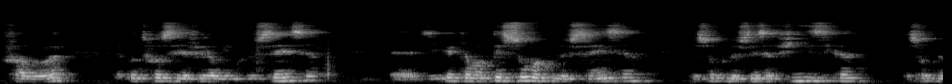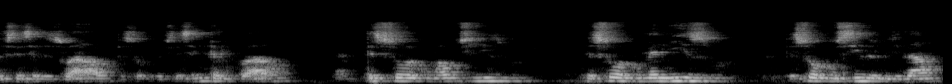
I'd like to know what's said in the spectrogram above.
por favor, é quando for se referir a alguém com deficiência, é, diga que é uma pessoa com deficiência, pessoa com deficiência física, pessoa com deficiência visual, pessoa com deficiência intelectual, né, pessoa com autismo, pessoa com nanismo, pessoa com síndrome de Down,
